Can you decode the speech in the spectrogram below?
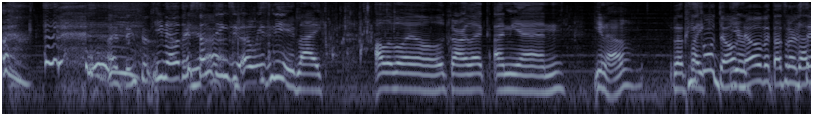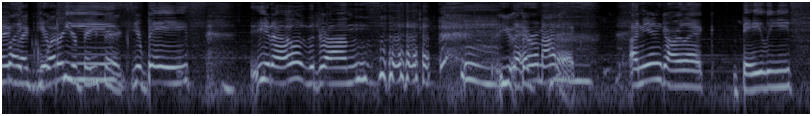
I think that You know, there's some things you always need, like olive oil, garlic, onion. You know, that's like people don't your- know, but that's what I'm that's saying. Like, your what are your basics? Your bass. You know, the drums, the You- so- aromatics, onion, garlic, bay leaf,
